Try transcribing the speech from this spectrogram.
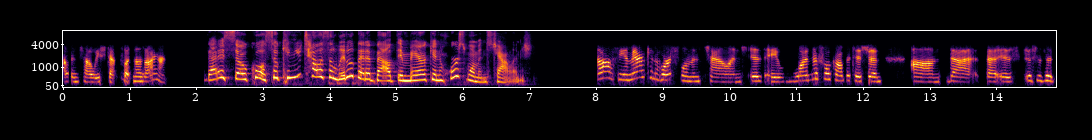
up until we step foot in those irons. That is so cool. So, can you tell us a little bit about the American Horsewoman's Challenge? Oh, the American Horsewoman's Challenge is a wonderful competition um, that that is this is its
